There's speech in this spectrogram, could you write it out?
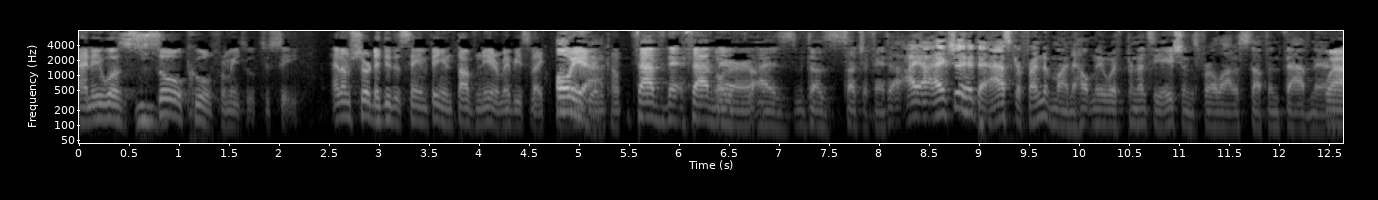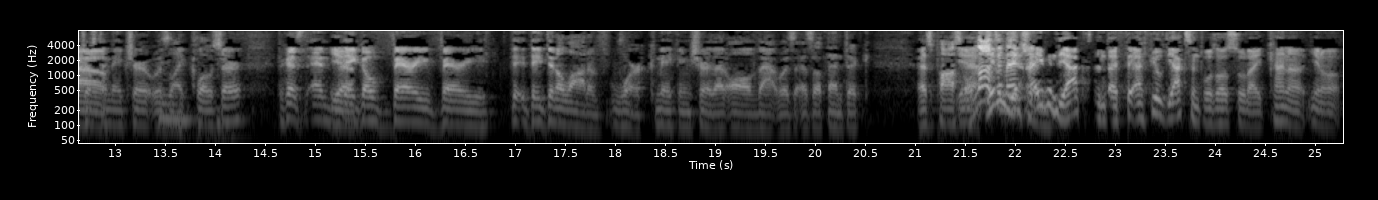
And it was mm-hmm. so cool for me to, to see. And I'm sure they did the same thing in Thavnair. Maybe it's like, Oh yeah, com- Thavnair, Thavnair All the time. has, does such a fantastic. I, I actually had to ask a friend of mine to help me with pronunciations for a lot of stuff in Thavnair, Wow. just to make sure it was like mm-hmm. closer. Because and Yeah. they go very, very. They, they did a lot of work making sure that all of that was as authentic as possible. Yeah. Not even to mention, the, even the accent. I, th- I feel the accent was also like kind of you know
